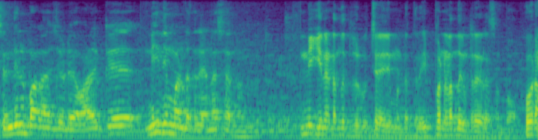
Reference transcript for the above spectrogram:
செந்தில் பாலாஜியுடைய வழக்கு நீதிமன்றத்தில் என்ன சார் நடந்துட்டு இருக்கு இன்னைக்கு நடந்துட்டு இருக்கு உச்ச நீதிமன்றத்தில் இப்போ நடந்துட்டு இருக்கிற சம்பவம். ஒரு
